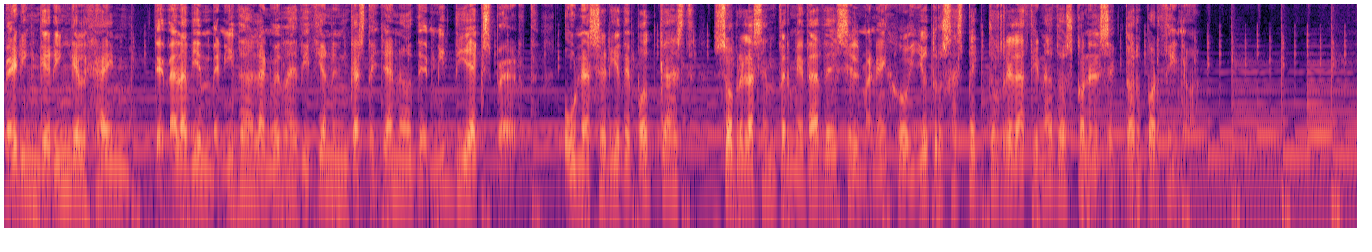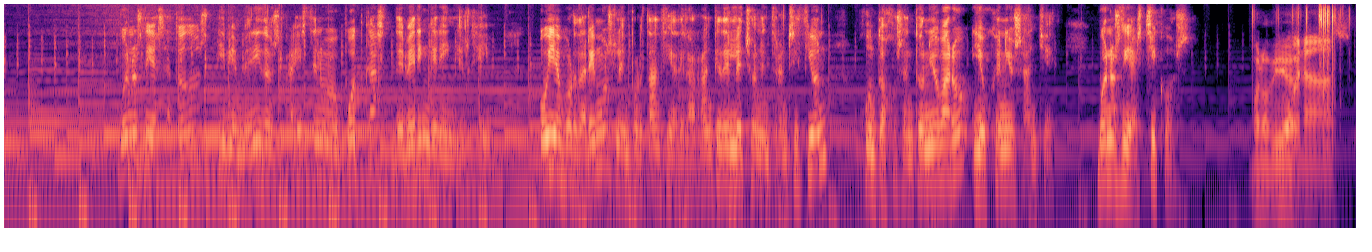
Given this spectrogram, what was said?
Beringer Ingelheim te da la bienvenida a la nueva edición en castellano de Meet the Expert, una serie de podcasts sobre las enfermedades, el manejo y otros aspectos relacionados con el sector porcino. Buenos días a todos y bienvenidos a este nuevo podcast de Beringer Ingelheim. Hoy abordaremos la importancia del arranque del lechón en transición junto a José Antonio Baró y Eugenio Sánchez. Buenos días, chicos. Buenos días. Buenas.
